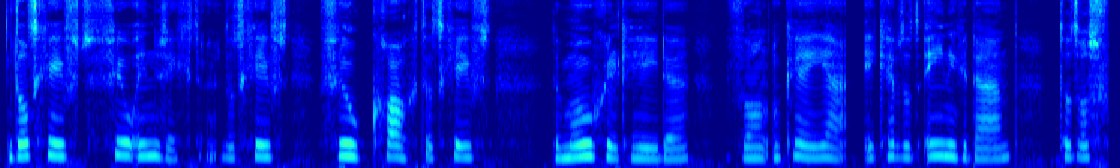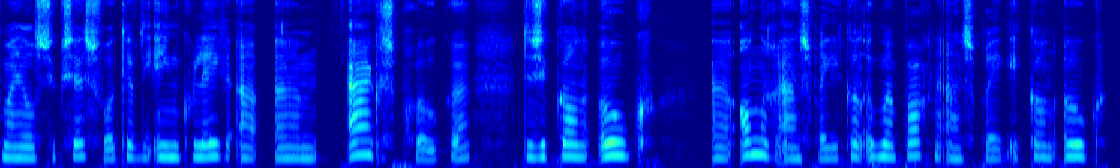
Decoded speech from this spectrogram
dat geeft veel inzichten. Dat geeft veel kracht. Dat geeft de mogelijkheden van: oké, ja, ik heb dat ene gedaan. Dat was voor mij heel succesvol. Ik heb die ene collega um, aangesproken. Dus ik kan ook uh, anderen aanspreken. Ik kan ook mijn partner aanspreken. Ik kan ook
